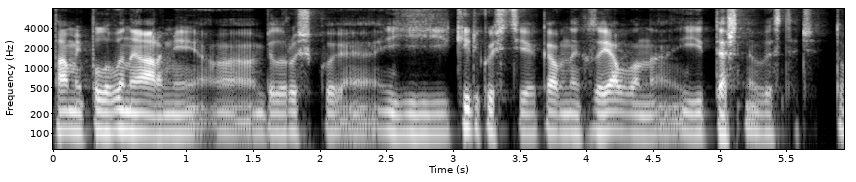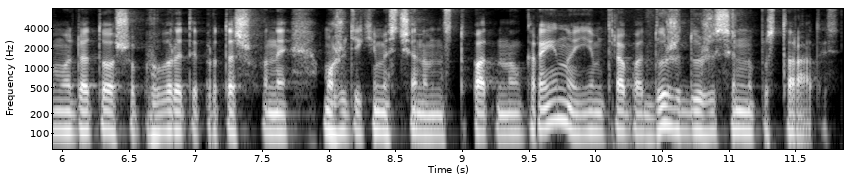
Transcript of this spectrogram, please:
там і половини армії е, білоруської і кількості, яка в них заявлена, її теж не вистачить. Тому для того, щоб говорити про те, що вони можуть якимось чином наступати на Україну, їм треба дуже дуже сильно постаратись.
